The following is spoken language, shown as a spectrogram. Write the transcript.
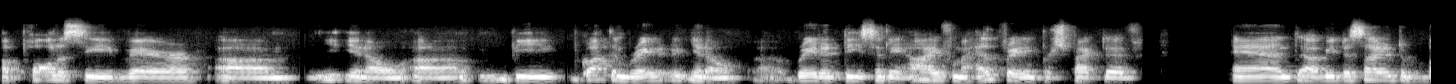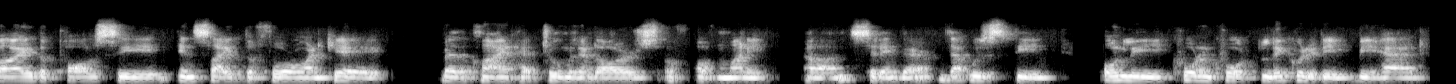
a policy where um, you know uh, we got them rated, you know, uh, rated decently high from a health rating perspective, and uh, we decided to buy the policy inside the 401k where the client had $2 million of, of money um, sitting there. That was the only quote unquote liquidity we had.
